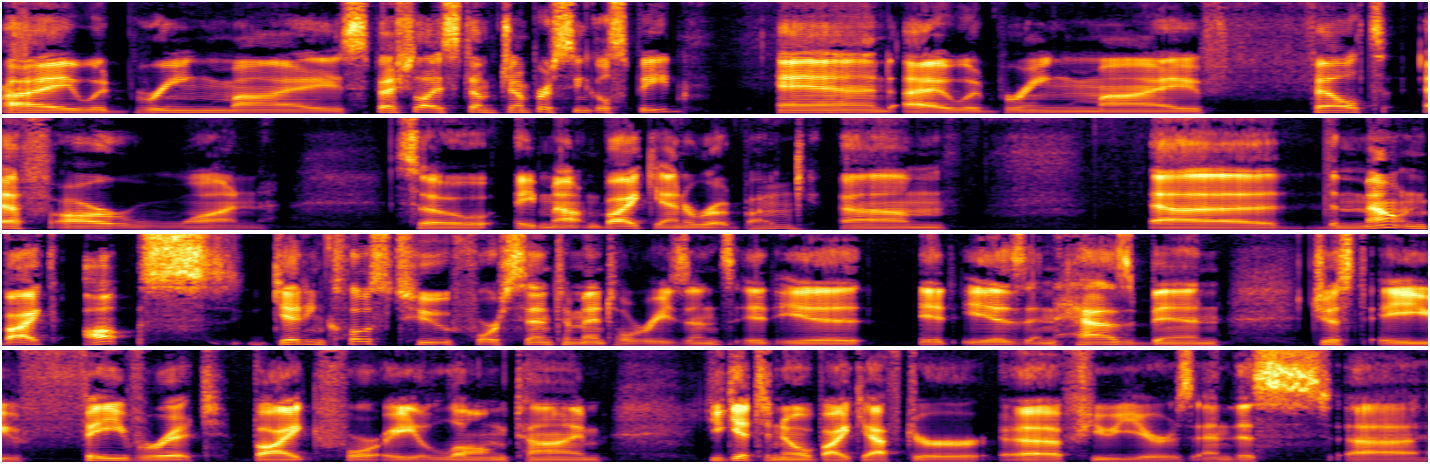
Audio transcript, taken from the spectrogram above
I would bring my Specialized Stumpjumper single speed, and I would bring my Felt FR1. So a mountain bike and a road bike. Mm. Um, uh, the mountain bike, uh, getting close to for sentimental reasons, it is it is and has been just a favorite bike for a long time you get to know a bike after a few years, and this uh,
